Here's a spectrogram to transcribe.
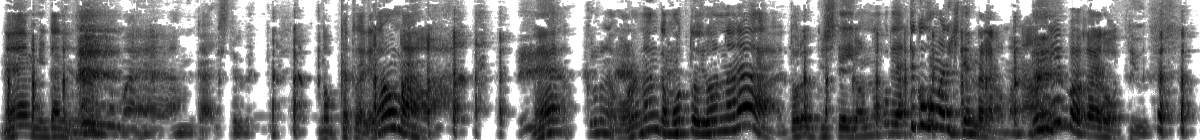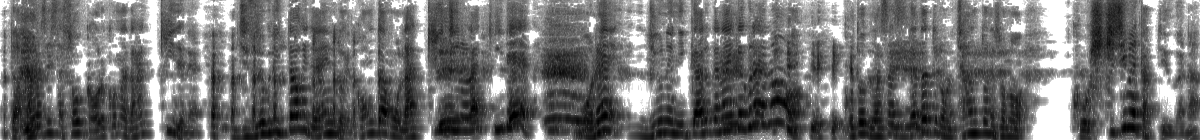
ね、三谷さんにお前、なんかしてる、乗っかっただけだ、お前は。ね、俺なんかもっといろんなな、努力していろんなことやってここまで来てんだから、お前、何バカ野郎っていう。だ話したら、そうか、俺こんなラッキーでね、実力で行ったわけじゃないんだけど、今回はもうラッキー中のラッキーで、もうね、10年に1回あるかないかぐらいのことで出させていただいたっていうのをちゃんとね、その、こう引き締めたっていうかな。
